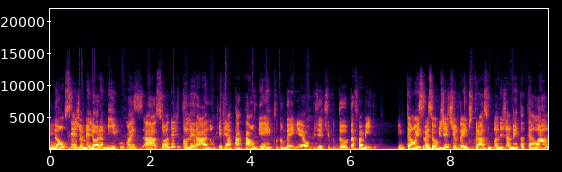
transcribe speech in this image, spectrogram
não seja melhor amigo, mas ah, só dele tolerar, não querer atacar alguém, tudo bem, é o objetivo do, da família. Então, esse vai ser o objetivo. Daí a gente traz um planejamento até lá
